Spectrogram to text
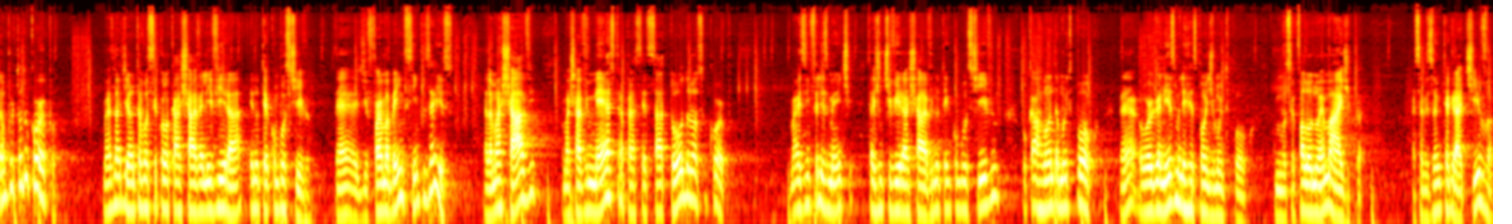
estão por todo o corpo, mas não adianta você colocar a chave ali, virar e não ter combustível. Né? De forma bem simples é isso. Ela é uma chave uma chave mestra para acessar todo o nosso corpo. Mas, infelizmente, se a gente vira a chave e não tem combustível, o carro anda muito pouco. Né? O organismo ele responde muito pouco. Como você falou, não é mágica. Essa visão integrativa,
